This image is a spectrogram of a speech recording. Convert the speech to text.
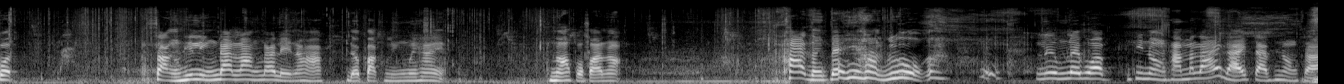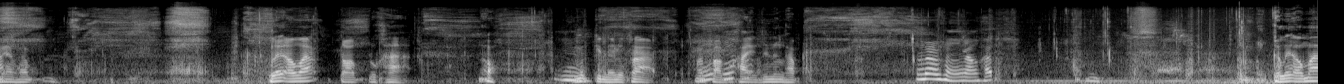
กด สั่งที่ลิงก์ด้านล่างได้เลยนะคะ เดี๋ยวปักลิงก์ไว้ให้เนาะป๊าป๊าเนาะค่าตั้งแต่อยากลูก ลืมเลยเพราะว่าพี่น้องทำมาหลายหลายจ้าพี่น้องจ้าแม่ครับ เลยเอาวะตอบลูกค้าเนาะมากินให้ลูกค้ามาตอบใครทีนึงครับ ไม่ต้องถึงยังครับ ก็เลยเอามา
